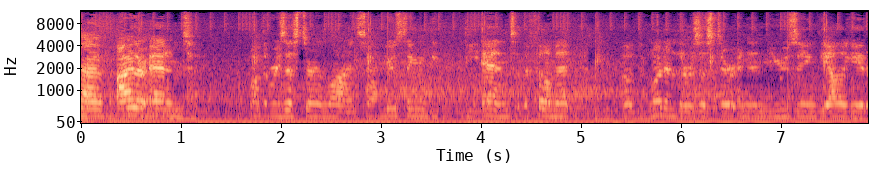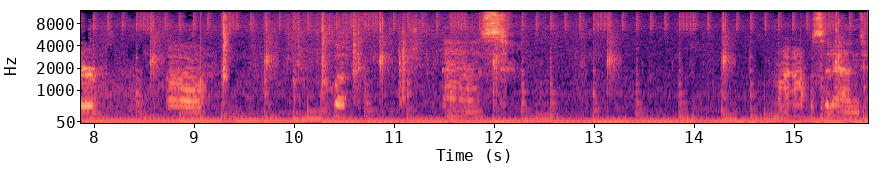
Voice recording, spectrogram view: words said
Have either end of the resistor in line. So I'm using the, the end, the filament of the one end of the resistor and then using the alligator uh, clip as my opposite end.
